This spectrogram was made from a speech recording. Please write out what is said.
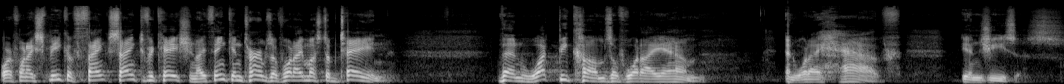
or if when I speak of sanctification, I think in terms of what I must obtain, then what becomes of what I am and what I have in Jesus?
